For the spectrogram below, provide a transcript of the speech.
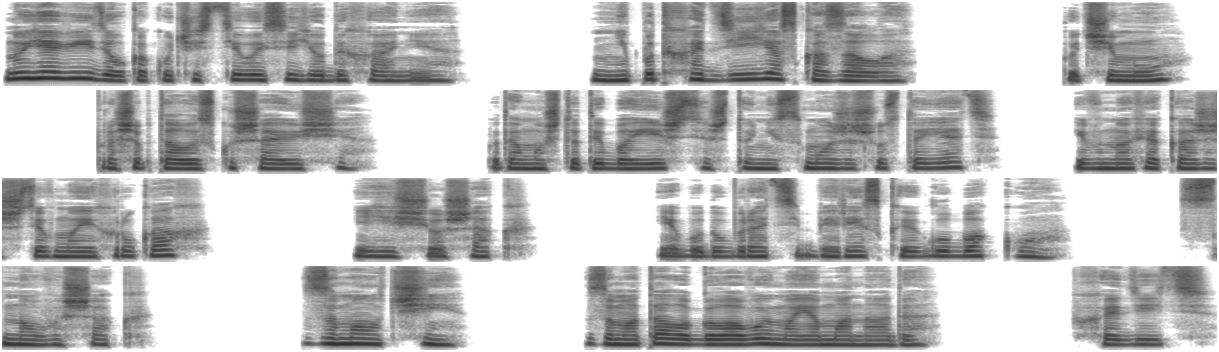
но я видел, как участилось ее дыхание. «Не подходи», — я сказала. «Почему?» — прошептал искушающе. «Потому что ты боишься, что не сможешь устоять и вновь окажешься в моих руках? Еще шаг. Я буду брать тебя резко и глубоко. Снова шаг. Замолчи», — замотала головой моя монада. Входить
